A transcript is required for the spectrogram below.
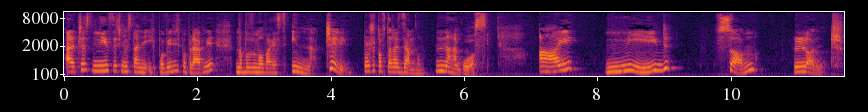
ale często nie jesteśmy w stanie ich powiedzieć poprawnie, no bo wymowa jest inna. Czyli, proszę powtarzać za mną, na głos. I need some lunch.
